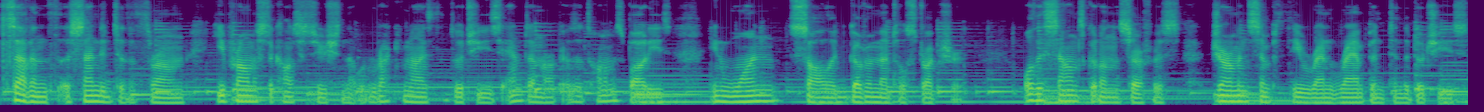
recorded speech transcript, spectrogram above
Seventh ascended to the throne, he promised a constitution that would recognize the duchies and Denmark as autonomous bodies in one solid governmental structure. While this sounds good on the surface, German sympathy ran rampant in the duchies,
